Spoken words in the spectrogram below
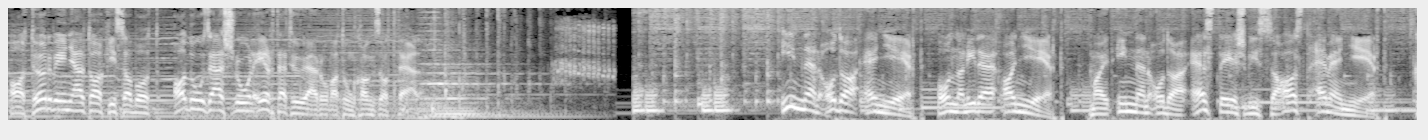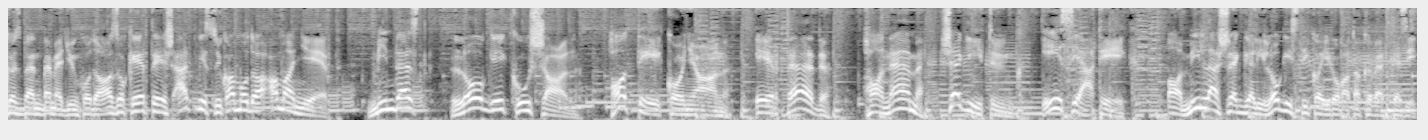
A törvény által kiszabott adózásról értetően rovatunk hangzott el. Innen oda ennyiért, onnan ide annyiért, majd innen oda ezt és vissza azt emennyiért. Közben bemegyünk oda azokért és átvisszük amoda amannyiért. Mindezt logikusan, hatékonyan. Érted? Ha nem, segítünk. Észjáték. A Millás reggeli logisztikai rovata következik.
